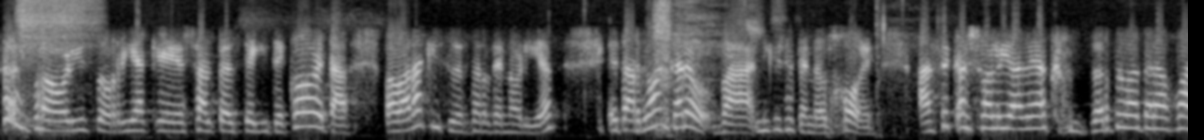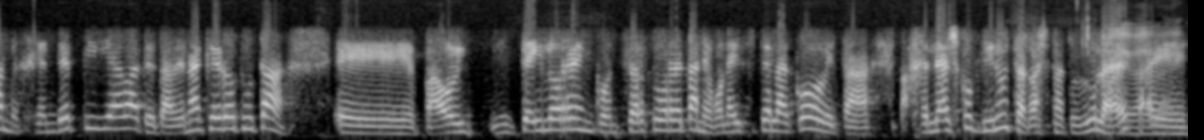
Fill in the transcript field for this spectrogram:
ba hori zorriak eh, salto ez egiteko, eta ba, badakizu ez den hori, ez? Eta arduan, karo, ba, nik esaten dut, joe, haze kasualidadea kontzertu batera joan, jende pila bat, eta denak erotuta, e, ba, hoi, Taylorren kontzertu horretan egon nahi zutelako, eta ba, jende asko dirutza gastatu dula, Bai, bai, bai. Eh,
